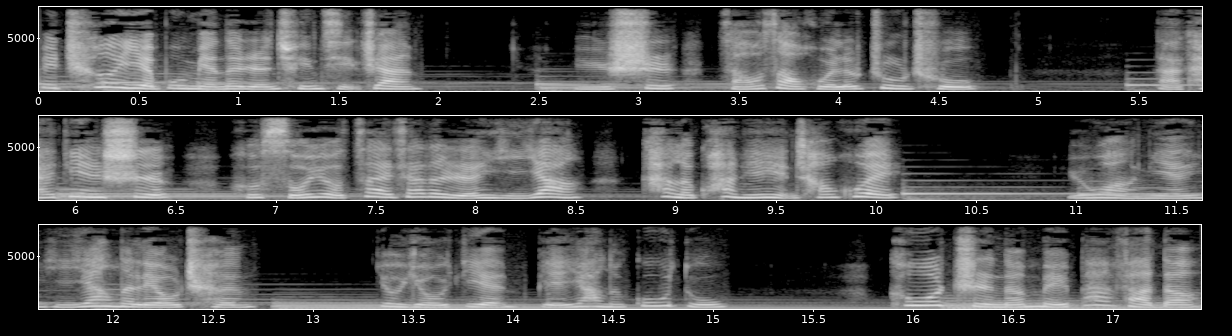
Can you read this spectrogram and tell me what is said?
被彻夜不眠的人群挤占，于是早早回了住处，打开电视，和所有在家的人一样看了跨年演唱会，与往年一样的流程，又有点别样的孤独。可我只能没办法的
